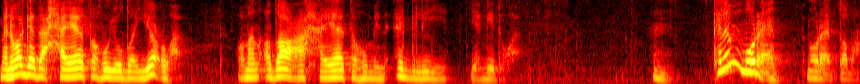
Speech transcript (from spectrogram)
من وجد حياته يضيعها ومن أضاع حياته من أجلي يجدها. كلام مرعب مرعب طبعا.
